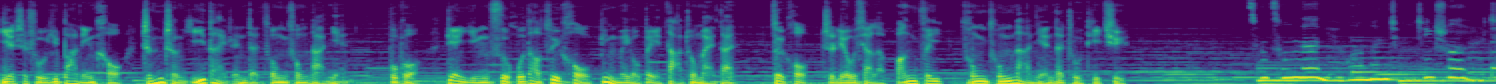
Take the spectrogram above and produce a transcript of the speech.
也是属于八零后整整一代人的匆匆那年。不过，电影似乎到最后并没有被大众买单，最后只留下了王菲《匆匆那年》的主题曲。匆匆那年，我们究竟说了几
